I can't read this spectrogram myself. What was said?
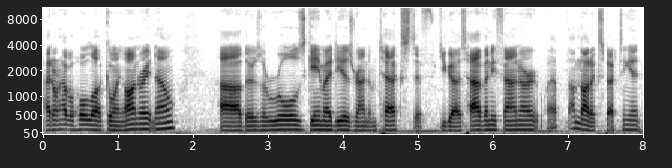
I don't have a whole lot going on right now. Uh, there's a rules, game ideas, random text. If you guys have any fan art, well, I'm not expecting it.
